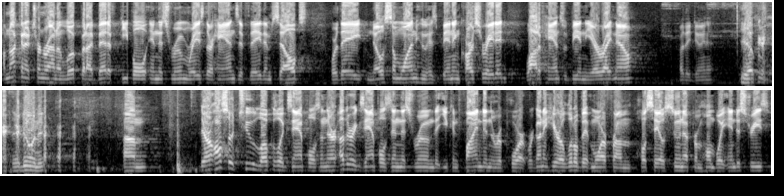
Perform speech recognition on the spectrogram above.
I'm not going to turn around and look, but I bet if people in this room raise their hands, if they themselves or they know someone who has been incarcerated, a lot of hands would be in the air right now. Are they doing it? Yep, they're doing it. Um, there are also two local examples, and there are other examples in this room that you can find in the report. We're going to hear a little bit more from Jose Osuna from Homeboy Industries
